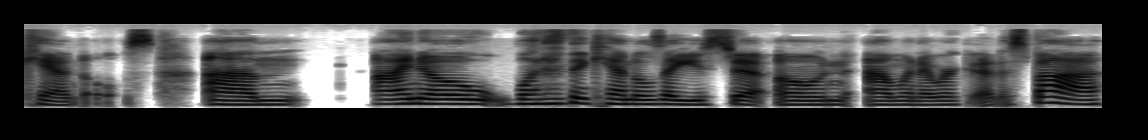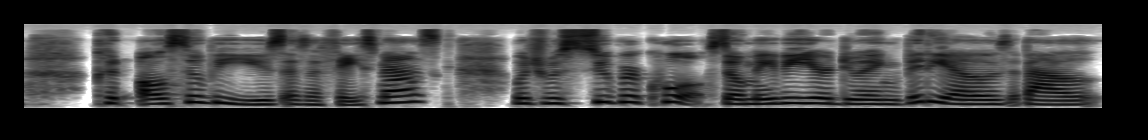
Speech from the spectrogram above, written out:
candles. Um, I know one of the candles I used to own um, when I worked at a spa could also be used as a face mask, which was super cool. So maybe you're doing videos about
